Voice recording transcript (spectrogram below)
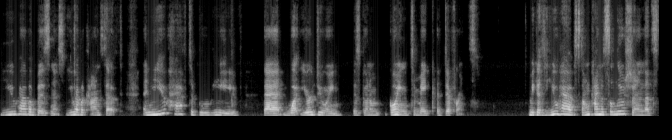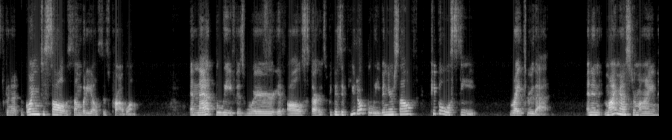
you have a business, you have a concept, and you have to believe that what you're doing is going to going to make a difference because you have some kind of solution that's gonna, going to solve somebody else's problem. And that belief is where it all starts. Because if you don't believe in yourself, people will see right through that. And in my mastermind,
